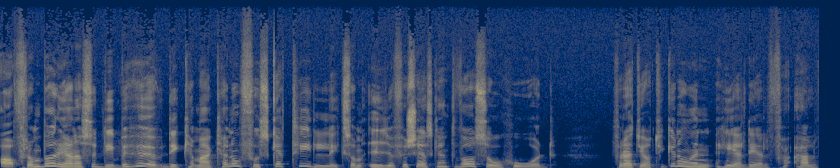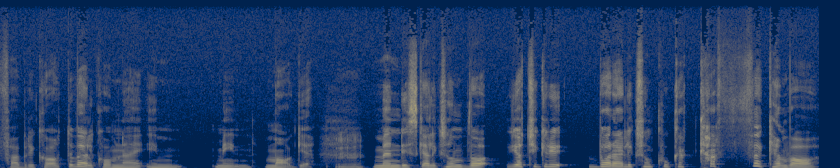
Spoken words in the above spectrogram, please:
Ja, från början, alltså det behöv, det kan, man kan nog fuska till liksom i och för sig. Jag ska inte vara så hård. För att jag tycker nog en hel del fa- halvfabrikat är välkomna i min mage. Men det ska liksom vara, jag tycker det, bara liksom koka kaffe kan vara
